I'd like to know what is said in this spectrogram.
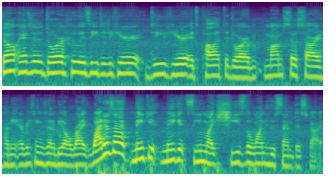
Don't answer the door. Who is he? Did you hear? Do you hear? It's Paul at the door. Mom's so sorry, honey. Everything's gonna be all right. Why does that make it make it seem like she's the one who sent this guy?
